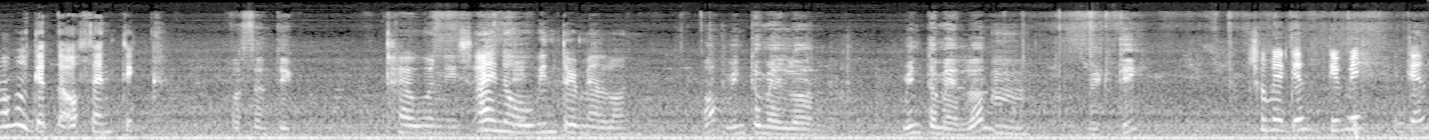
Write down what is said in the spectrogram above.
I will get the authentic Authentic. Taiwanese. I know winter melon. Oh, winter melon. Winter melon? Mm. Milk tea? Show me again. Give me again.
